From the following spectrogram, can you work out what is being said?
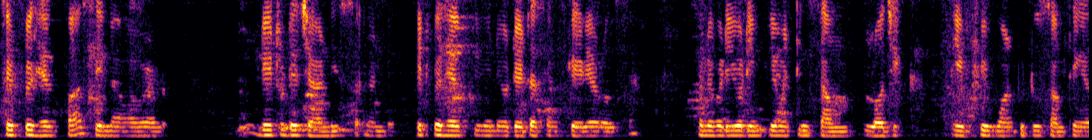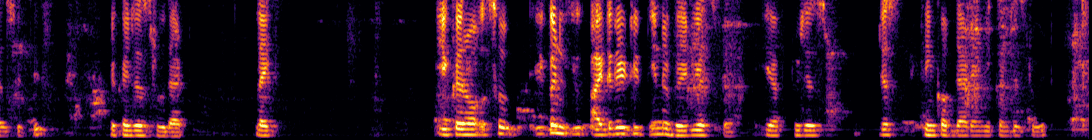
So it will help us in our day-to-day -day journeys and it will help you in your data science career also. Whenever you're implementing some logic if you want to do something else with this you can just do that. Like you can also you can you iterate it in a various way. You have to just just think of that and you can just do it.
